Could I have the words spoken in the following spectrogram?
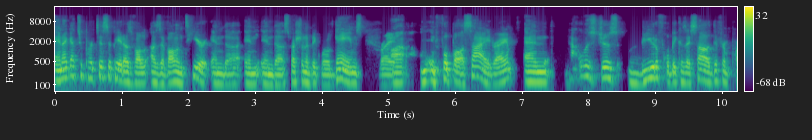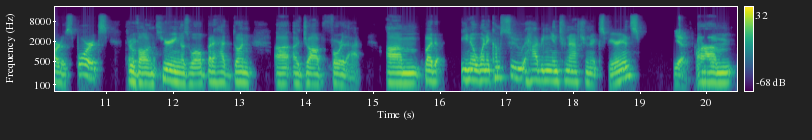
and I got to participate as vol- as a volunteer in the in in the Special Olympic World Games, right? Uh, in football aside, right? And that was just beautiful because I saw a different part of sports through right. volunteering as well. But I had done uh, a job for that. Um, but you know, when it comes to having international experience, yeah, um,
